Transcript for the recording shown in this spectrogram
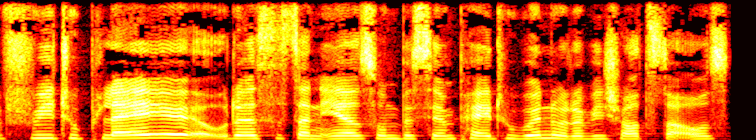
Free-to-Play oder ist es dann eher so ein bisschen Pay-to-Win oder wie schaut's da aus?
